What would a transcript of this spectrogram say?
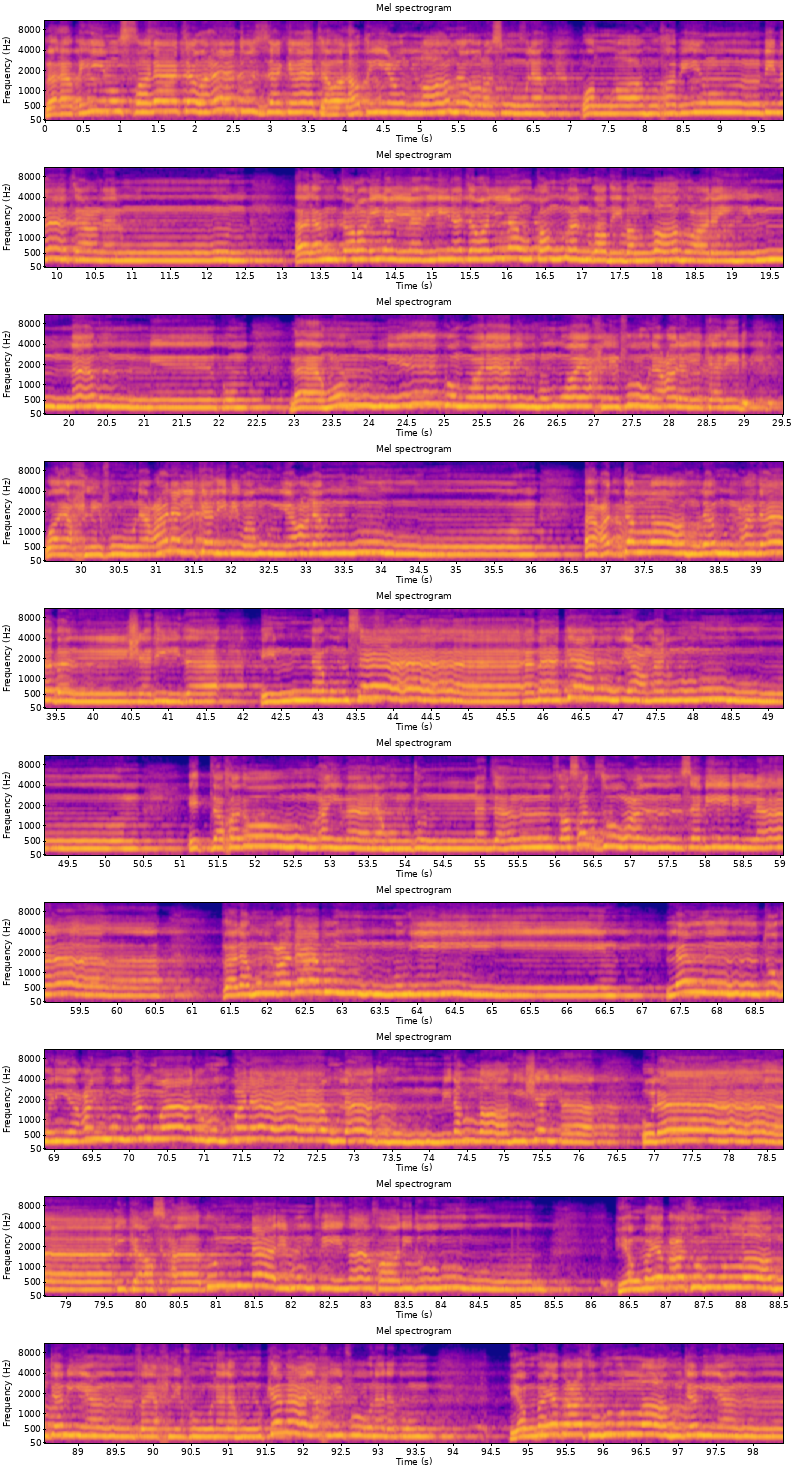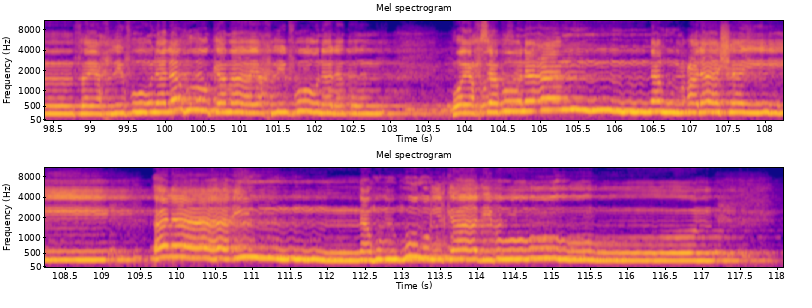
فأقيموا الصلاة وآتوا الزكاة وأطيعوا الله ورسوله والله خبير بما تعملون. ألم تر إلى الذين تولوا قوما غضب الله عليهم ما هم منكم ما هم منكم ولا منهم ويحلفون على الكذب ويحلفون على الكذب وهم يعلمون. أعد الله لهم عذابا شديدا. إنهم ساء ما كانوا يعملون. اتخذوا أيمانهم جنة فصدوا عن سبيل الله فلهم عذاب مهين. لن تغني عنهم أموالهم ولا أولادهم من الله شيئا. أولئك أصحاب يوم يبعثهم الله جميعا فيحلفون له كما يحلفون لكم. يوم يبعثهم الله جميعا فيحلفون له كما يحلفون لكم. ويحسبون أنهم على شيء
